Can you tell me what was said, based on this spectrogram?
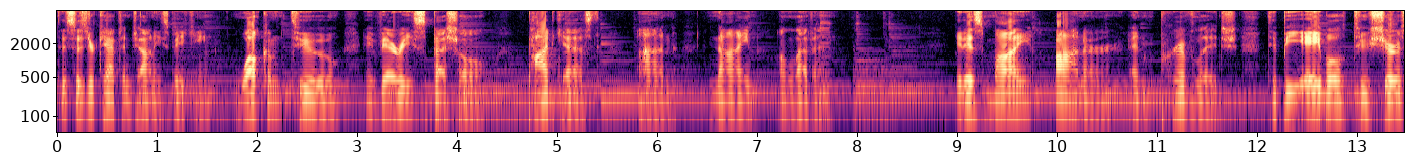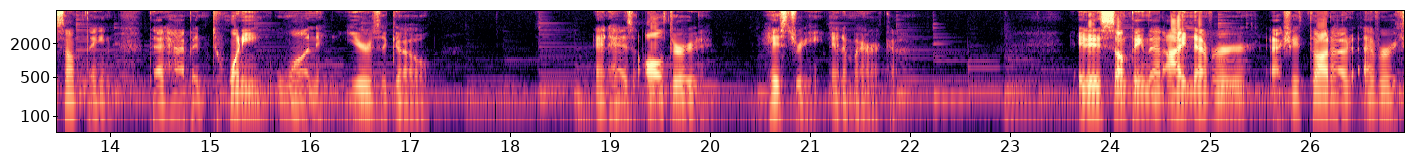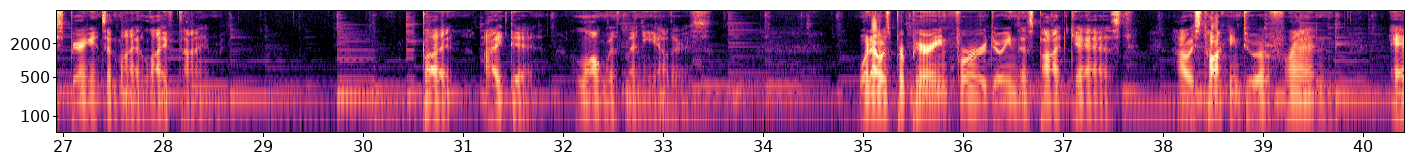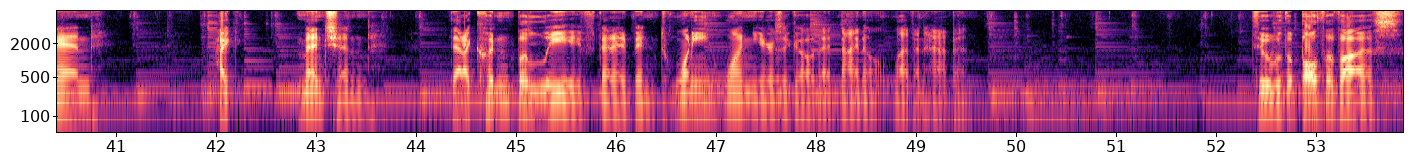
This is your Captain Johnny speaking. Welcome to a very special podcast on 9 11. It is my honor and privilege to be able to share something that happened 21 years ago and has altered history in America. It is something that I never actually thought I would ever experience in my lifetime but I did, along with many others. When I was preparing for doing this podcast, I was talking to a friend and I mentioned that I couldn't believe that it had been 21 years ago that 9 11 happened. To the both of us,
